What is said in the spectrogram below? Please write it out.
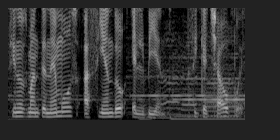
si nos mantenemos haciendo el bien. Así que chao pues.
